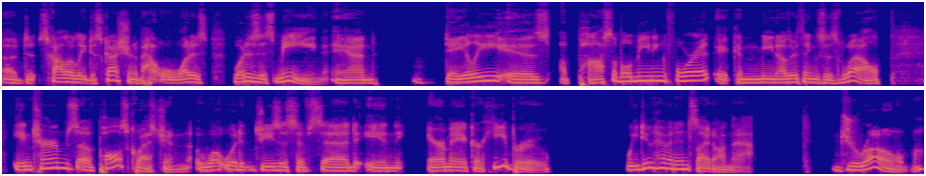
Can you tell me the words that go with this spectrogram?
uh, scholarly discussion about well, what is what does this mean and daily is a possible meaning for it. It can mean other things as well. In terms of Paul's question, what would Jesus have said in Aramaic or Hebrew? We do have an insight on that. Jerome,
